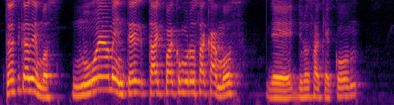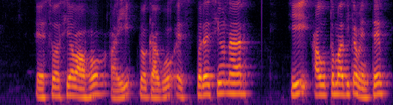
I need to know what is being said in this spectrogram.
Entonces, ¿qué hacemos? Nuevamente, tal cual como lo sacamos, eh, yo lo saqué con esto hacia abajo, ahí lo que hago es presionar y automáticamente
